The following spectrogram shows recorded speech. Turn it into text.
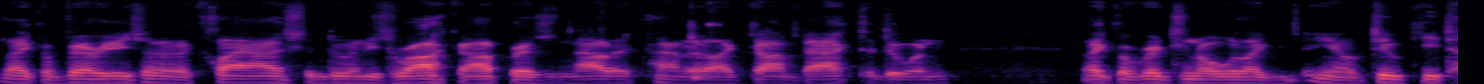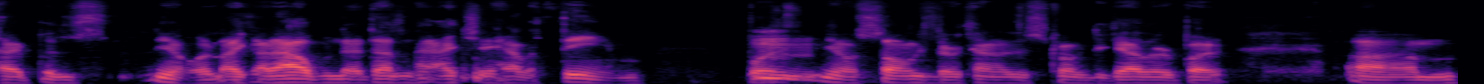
like a variation of the Clash and doing these rock operas, and now they've kind of like gone back to doing like original like you know Dookie type of you know like an album that doesn't actually have a theme, but Mm. you know songs that are kind of just strung together, but um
